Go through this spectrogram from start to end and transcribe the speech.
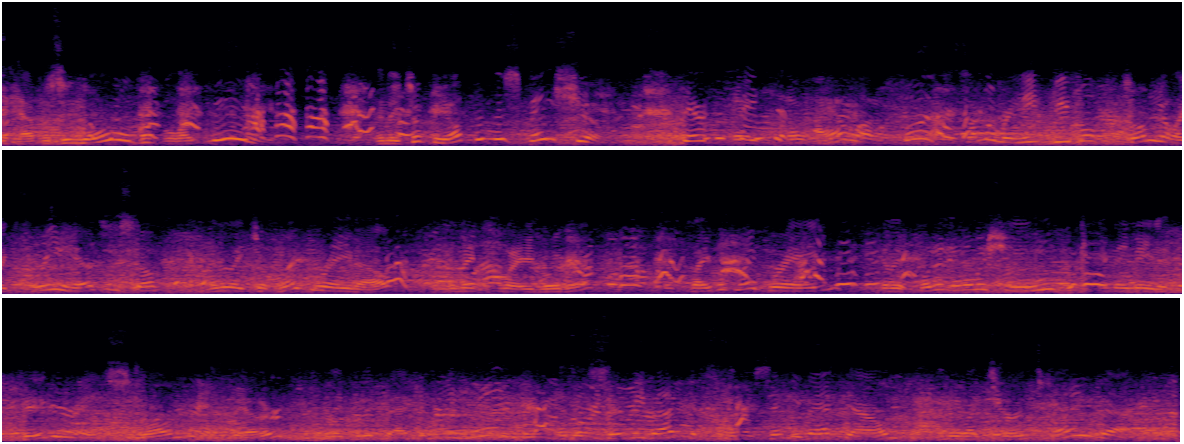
it happens to normal people like me. And they took me up in the spaceship. There's a spaceship. And I had a lot of fun. Some of them are neat people. Some of them got like three heads and stuff. And then they took my brain out and they played with it. They played with my brain and they put it in a machine and they made it bigger and stronger and better. And they put it back in my head. And they sent me back and they sent me back down and they like turned time back.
